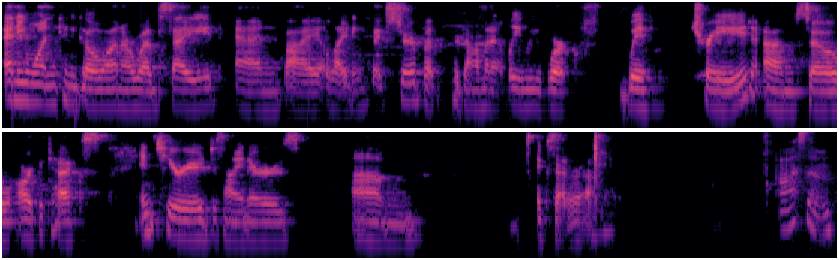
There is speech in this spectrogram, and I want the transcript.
anyone can go on our website and buy a lighting fixture, but predominantly we work with trade. Um, so architects, interior designers, um, etc. Awesome.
